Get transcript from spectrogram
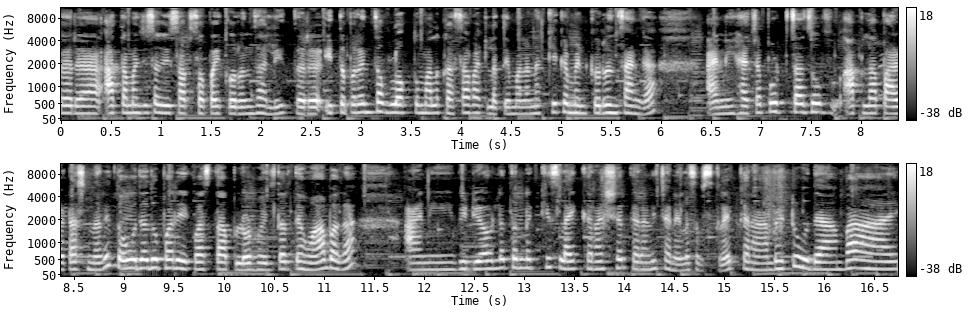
तर आता माझी सगळी साफसफाई करून झाली. तर इथंपर्यंतचा ब्लॉग तुम्हाला कसा वाटला ते मला नक्की कमेंट करून सांगा. आणि ह्याच्या पुढचा जो आपला पार्ट असणार आहे तो उद्या दुपारी एक वाजता अपलोड होईल तर तेव्हा बघा. आणि व्हिडिओ आवडला तर नक्कीच लाईक करा शेअर करा आणि चॅनलला सबस्क्राईब करा. भेटू उद्या. बाय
